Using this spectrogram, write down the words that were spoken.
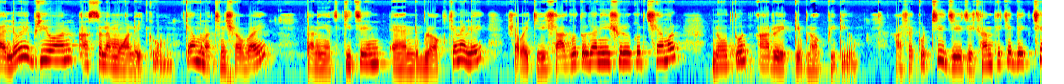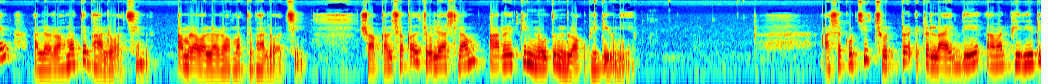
হ্যালো এভরিওয়ান, আসসালামু আলাইকুম। কেমন আছেন সবাই? তানিয়াজ কিচেন অ্যান্ড ব্লগ চ্যানেলে সবাইকে স্বাগত জানিয়ে শুরু করছি আমার নতুন আরও একটি ব্লগ ভিডিও। আশা করছি যে যেখান থেকে দেখছেন আল্লাহর রহমতে ভালো আছেন। আমরাও আল্লাহর রহমতে ভালো আছি। সকাল সকাল চলে আসলাম আরও একটি নতুন ব্লগ ভিডিও নিয়ে। আশা করছি ছোট্ট একটা লাইক দিয়ে আমার ভিডিওটি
